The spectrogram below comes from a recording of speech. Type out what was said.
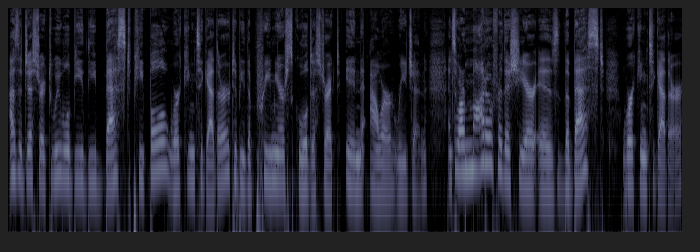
as a district, we will be the best people working together to be the premier school district in our region. And so our motto for this year is the best working together.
